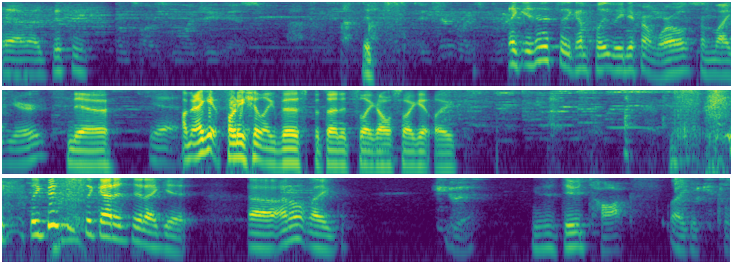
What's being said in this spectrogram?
Yeah, like this is It's like isn't this a completely different world from like yours? yeah. Yeah. I mean, I get funny shit like this, but then it's like also I get like like this is the kind of shit I get. Uh, I don't like. This dude talks like it's cool.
